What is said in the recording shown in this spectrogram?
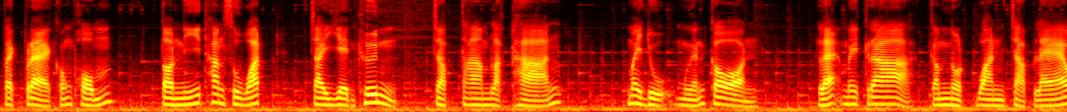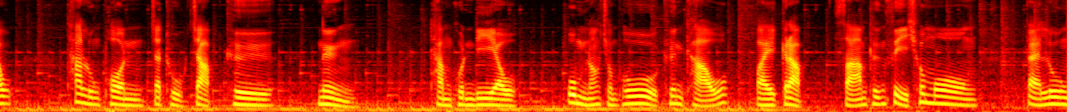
แปลกๆของผม ตอนนี้ท่านสุวัตใจเย็นขึ้น จับตามหลักฐาน ไม่ดุเหมือนก่อน และไม่กล้ากำหนดวันจับแล้ว ถ้าลุงพลจะถูกจับคือ 1. ทำคนเดียว อุ้มน้องชมพู่ขึ้นเขาไปกลับ 3-4 ชั่วโมง แต่ลุง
